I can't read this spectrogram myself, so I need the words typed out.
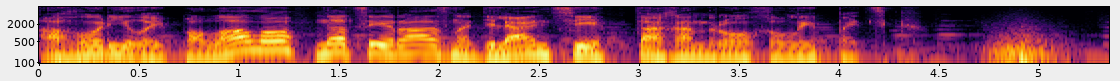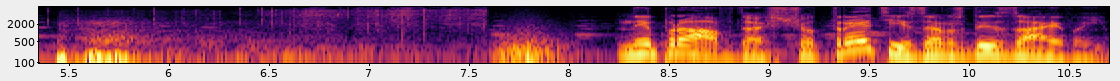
А горіло й палало на цей раз на ділянці Таганрог-Липецьк. Неправда, що третій завжди зайвий.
